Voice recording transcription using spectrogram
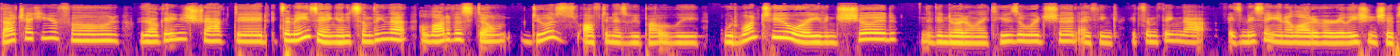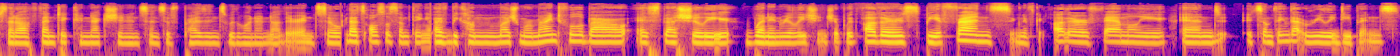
without checking your phone, without getting distracted. It's amazing. And it's something that a lot of us don't do as often as we probably would want to or even should. Even though I don't like to use the word should, I think it's something that is missing in a lot of our relationships that authentic connection and sense of presence with one another. And so that's also something I've become much more mindful about, especially when in relationship with others, be it friends, significant other, family. And it's something that really deepens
